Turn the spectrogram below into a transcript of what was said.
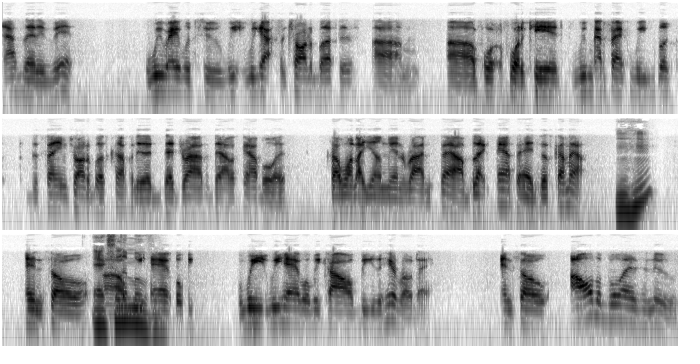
after that event, we were able to we, we got some charter buses um, uh, for for the kids. We matter of fact, we booked the same charter bus company that, that drives the Dallas Cowboys. So I want our young men to ride in style. Black Panther had just come out, Mm-hmm. and so Excellent uh, we movie. had what we, we we had what we call Be the Hero Day, and so all the boys knew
